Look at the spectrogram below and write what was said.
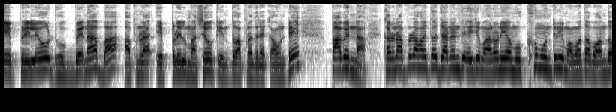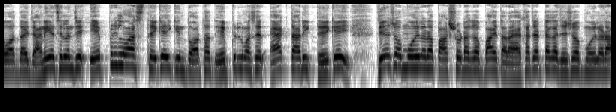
এপ্রিলেও ঢুকবে না বা আপনারা এপ্রিল মাসেও কিন্তু আপনাদের অ্যাকাউন্টে পাবেন না। কারণ আপনারা হয়তো জানেন যে এই যে মাননীয় মুখ্যমন্ত্রী মমতা বন্দ্যোপাধ্যায় জানিয়েছিলেন যে এপ্রিল মাস থেকেই কিন্তু, অর্থাৎ এপ্রিল মাসের এক তারিখ থেকেই যেসব মহিলারা পাঁচশো টাকা পায় তারা এক হাজার টাকা, যেসব মহিলারা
